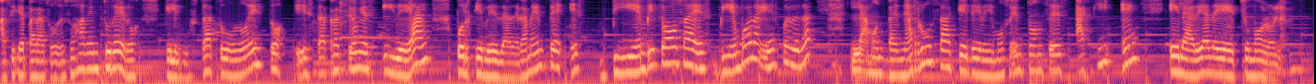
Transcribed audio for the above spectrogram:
Así que para todos esos aventureros que les gusta todo esto, esta atracción es ideal porque verdaderamente es bien vistosa, es bien buena y es pues, ¿verdad? La montaña rusa que tenemos entonces aquí en el área de Tomorrowland.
